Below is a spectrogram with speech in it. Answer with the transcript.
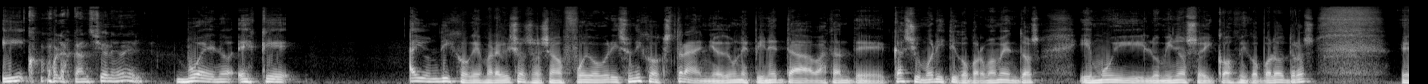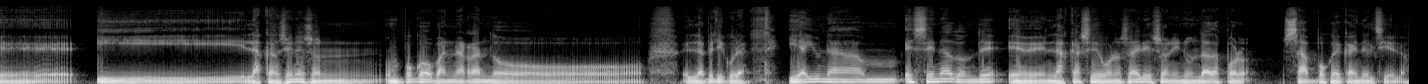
Y Como las canciones de él. bueno, es que hay un disco que es maravilloso, se llama Fuego Gris, un disco extraño, de un Spinetta bastante, casi humorístico por momentos, y muy luminoso y cósmico por otros. Eh, y las canciones son un poco van narrando la película y hay una mm, escena donde eh, en las calles de Buenos Aires son inundadas por sapos que caen del cielo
